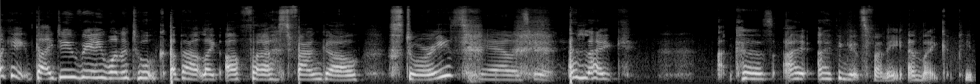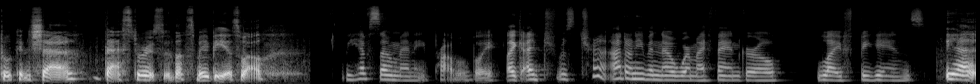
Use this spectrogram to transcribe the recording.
Okay, but I do really want to talk about like our first fangirl stories. Yeah, let's do it. And like, uh, because I I think it's funny and like people can share their stories with us maybe as well. We have so many, probably. Like I was trying. I don't even know where my fangirl life begins. Yeah,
